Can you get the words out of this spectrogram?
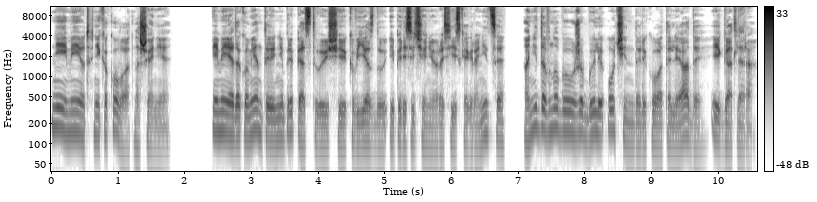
не имеют никакого отношения. Имея документы, не препятствующие к въезду и пересечению российской границы, они давно бы уже были очень далеко от Элиады и Гатлера.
